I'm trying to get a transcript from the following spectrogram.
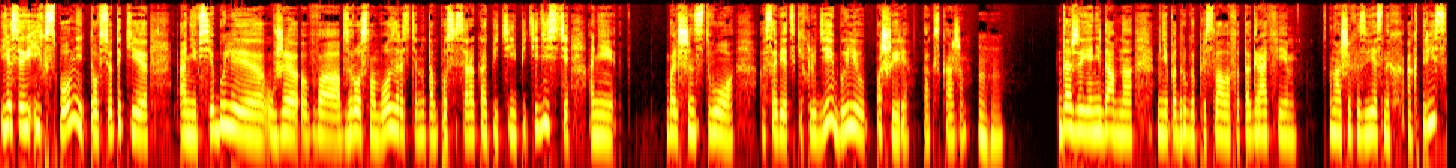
если их вспомнить, то все-таки они все были уже в взрослом возрасте, ну там после 45-50, они, большинство советских людей были пошире, так скажем. Мгм. Даже я недавно, мне подруга прислала фотографии наших известных актрис,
